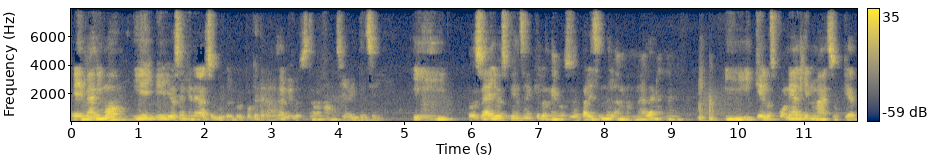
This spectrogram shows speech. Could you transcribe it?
eh, me animó y e- ellos en general, su- el grupo que tenemos de amigos, estaban, no, sí, avítense. Y, o sea, ellos piensan que los negocios aparecen de la manada y, y que los pone alguien más o que,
